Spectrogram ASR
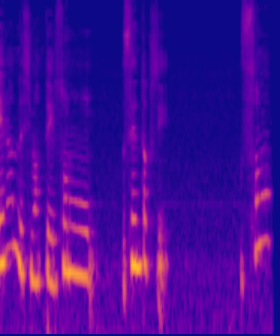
選んでしまっているその選択肢その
